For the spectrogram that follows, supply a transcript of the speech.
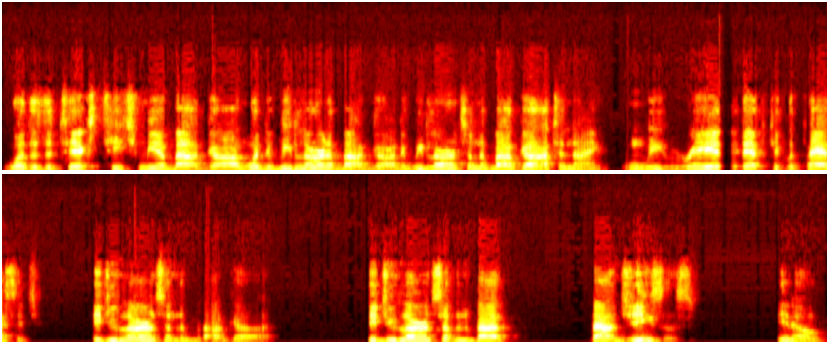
What does the text teach me about God? What did we learn about God? Did we learn something about God tonight when we read that particular passage? Did you learn something about God? Did you learn something about about Jesus? You know,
